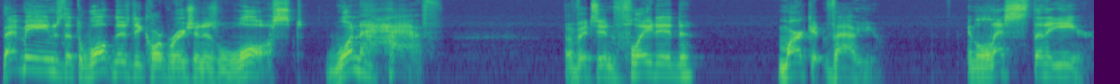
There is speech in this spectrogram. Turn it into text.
That means that the Walt Disney Corporation has lost one half of its inflated market value in less than a year.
